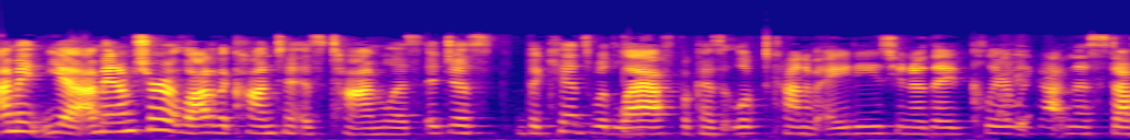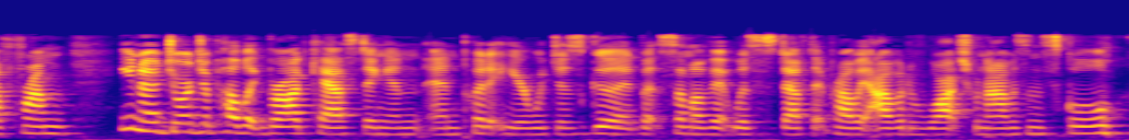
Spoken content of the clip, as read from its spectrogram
I mean, yeah, I mean, I'm sure a lot of the content is timeless. It just, the kids would laugh because it looked kind of 80s. You know, they'd clearly gotten this stuff from, you know, Georgia Public Broadcasting and, and put it here, which is good, but some of it was stuff that probably I would have watched when I was in school.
